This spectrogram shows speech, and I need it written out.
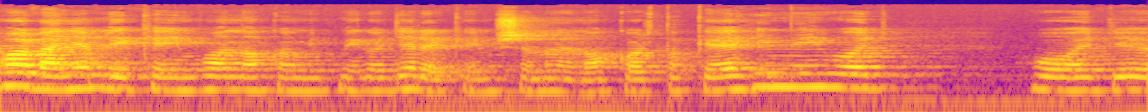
halvány emlékeim vannak, amit még a gyerekeim sem nagyon akartak elhinni, hogy, hogy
